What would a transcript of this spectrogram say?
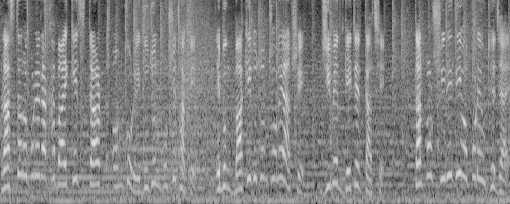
রাস্তার ওপরে রাখা বাইকের স্টার্ট অন করে দুজন বসে থাকে এবং বাকি দুজন চলে আসে জিমের গেটের কাছে। তারপর সিঁড়ি দিয়ে ওপরে উঠে যায়।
